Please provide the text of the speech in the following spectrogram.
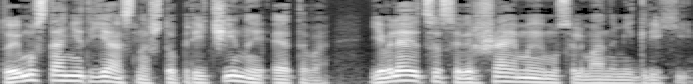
то ему станет ясно, что причиной этого являются совершаемые мусульманами грехи.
